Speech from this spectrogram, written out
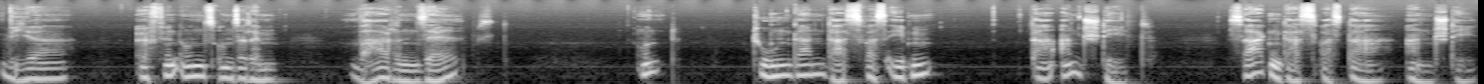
Wir öffnen uns unserem wahren Selbst und tun dann das, was eben da ansteht sagen das, was da ansteht.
